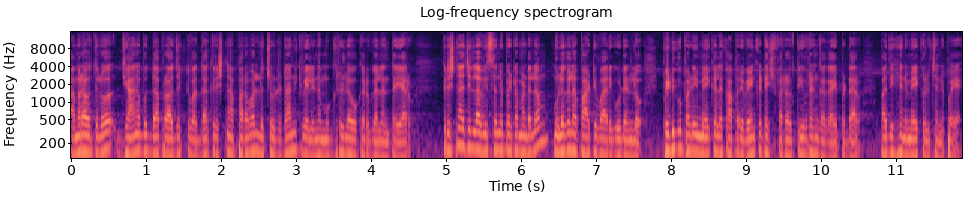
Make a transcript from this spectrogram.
అమరావతిలో ధ్యానబుద్ధ ప్రాజెక్టు వద్ద కృష్ణా పరవళ్ళు చూడటానికి వెళ్ళిన ముగ్గురిలో ఒకరు గల్లంతయ్యారు. కృష్ణా జిల్లా విసన్నపేట మండలం ములగలపాటి వారిగూడెంలో పిడుగుపడి మేకల కాపరి వెంకటేశ్వరరావు తీవ్రంగా గాయపడ్డారు. పదిహేను మేకలు చనిపోయాయి.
